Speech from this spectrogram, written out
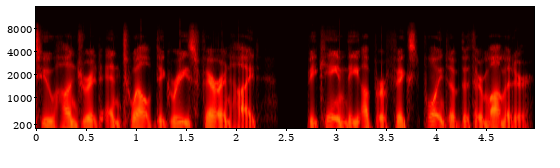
212 degrees Fahrenheit, became the upper fixed point of the thermometer.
